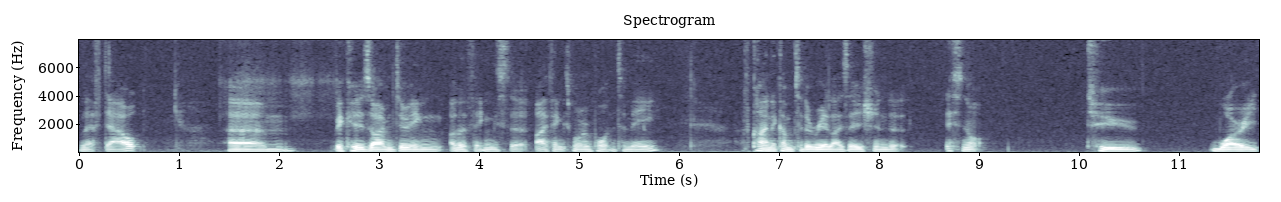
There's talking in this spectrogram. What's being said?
left out, um, because I'm doing other things that I think is more important to me. I've kind of come to the realization that it's not to worry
